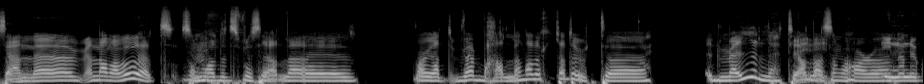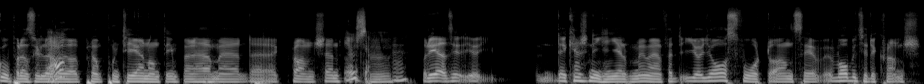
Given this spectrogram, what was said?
Sen eh, en annan nyhet som Mm. var lite speciell eh, var ju att webbhallen hade skickat ut eh, ett mail till alla som har... Innan du går på den så vill Ja. jag ja. punktera någonting på det här med crunchen. Just det. Mm. Mm. Och det, jag, jag, det kanske ni kan hjälpa mig med, för att jag, jag har svårt att anse, vad betyder crunch?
